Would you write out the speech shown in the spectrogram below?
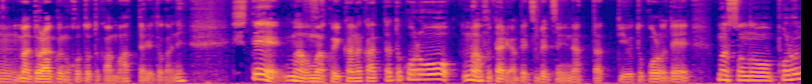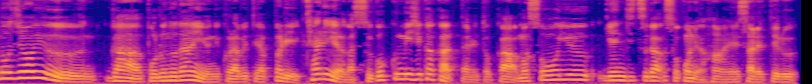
うん、まあ、ドラッグのこととかもあったりとかね、して、まあ、うまくいかなかったところを、まあ、二人は別々になったっていうところで、まあ、その、ポルノ女優がポルノ男優に比べてやっぱりキャリアがすごく短かったりとか、まあ、そういう現実がそこには反映されてる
